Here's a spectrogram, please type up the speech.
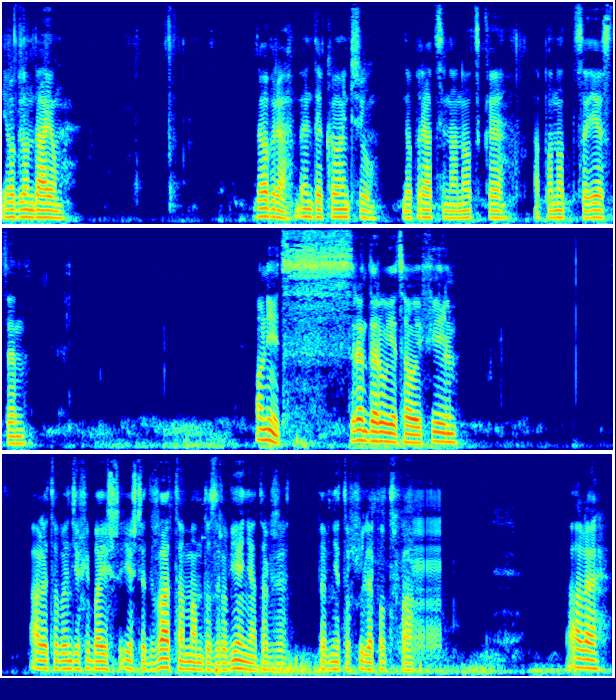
I oglądają Dobra, będę kończył do pracy na nockę, a po nocce jestem. O nic, zrenderuję cały film. Ale to będzie chyba jeszcze, jeszcze dwa tam mam do zrobienia, także pewnie to chwilę potrwa. Ale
